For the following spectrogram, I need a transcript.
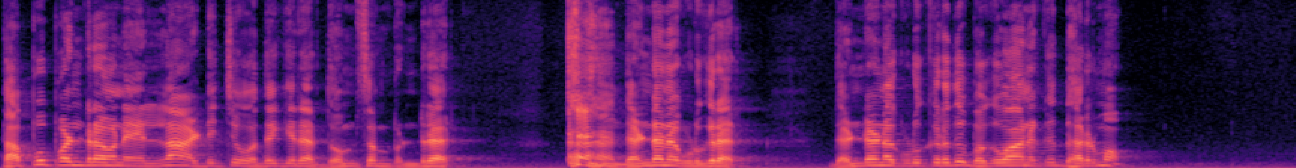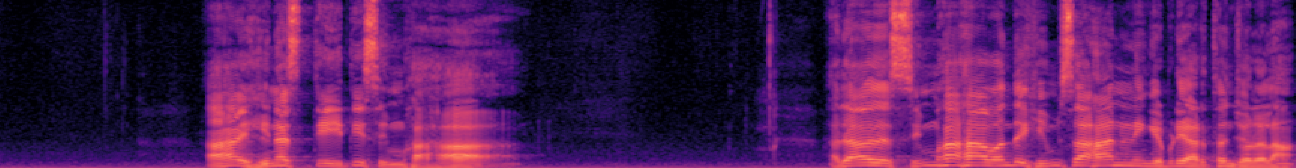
தப்பு பண்ணுறவனை எல்லாம் அடித்து உதைக்கிறார் துவம்சம் பண்ணுறார் தண்டனை கொடுக்குறார். தண்டனை கொடுக்கறது பகவானுக்கு தர்மம். ஆஹா ஹினஸ்தி இது சிம்ஹா. அதாவது சிம்ஹா வந்து ஹிம்சஹான்னு நீங்கள் எப்படி அர்த்தம் சொல்லலாம்?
